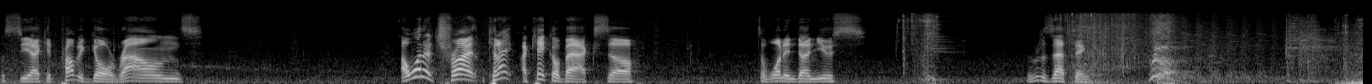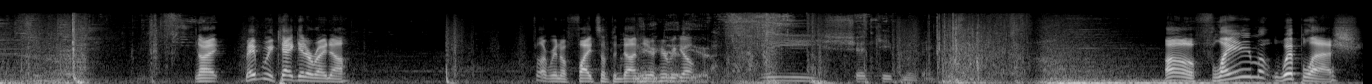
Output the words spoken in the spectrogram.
Let's see, I could probably go around. I want to try. Can I? I can't go back, so. It's a one and done use. What is that thing? Alright, maybe we can't get it right now. I feel like we're gonna fight something down here. Here we go. here. We should keep moving. Oh, flame whiplash.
